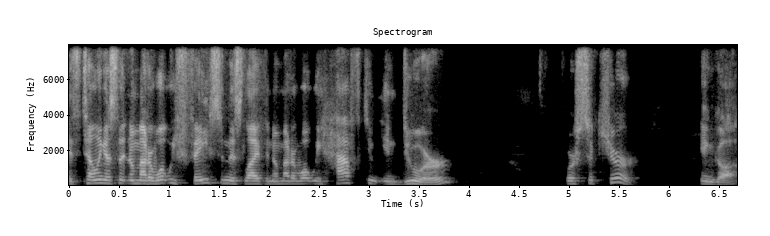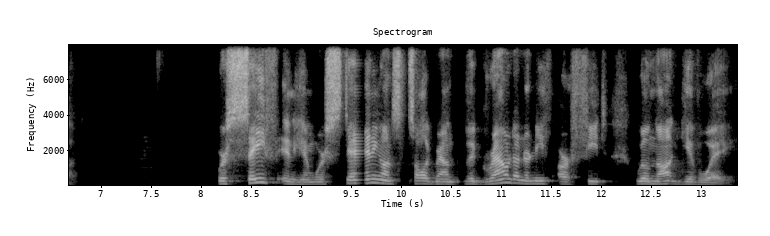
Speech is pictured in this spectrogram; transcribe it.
It's telling us that no matter what we face in this life and no matter what we have to endure, we're secure in God. We're safe in Him. We're standing on solid ground. The ground underneath our feet will not give way,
